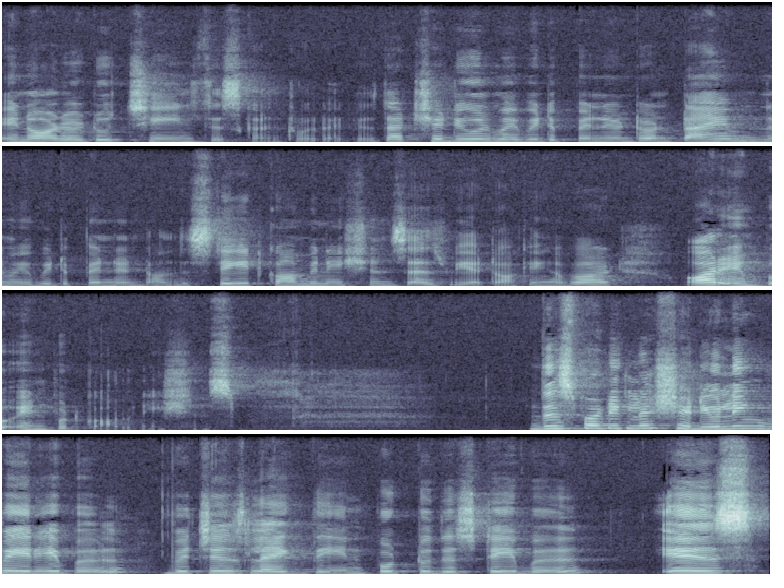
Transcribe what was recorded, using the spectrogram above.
in order to change this control values. That schedule may be dependent on time, may be dependent on the state combinations as we are talking about or input combinations. This particular scheduling variable which is like the input to this table is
